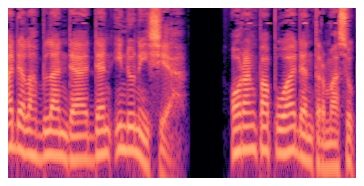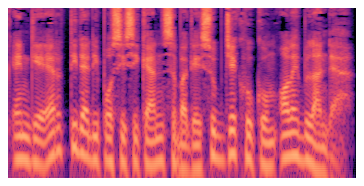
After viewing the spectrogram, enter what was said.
adalah Belanda dan Indonesia. Orang Papua dan termasuk NGR tidak diposisikan sebagai subjek hukum oleh Belanda.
